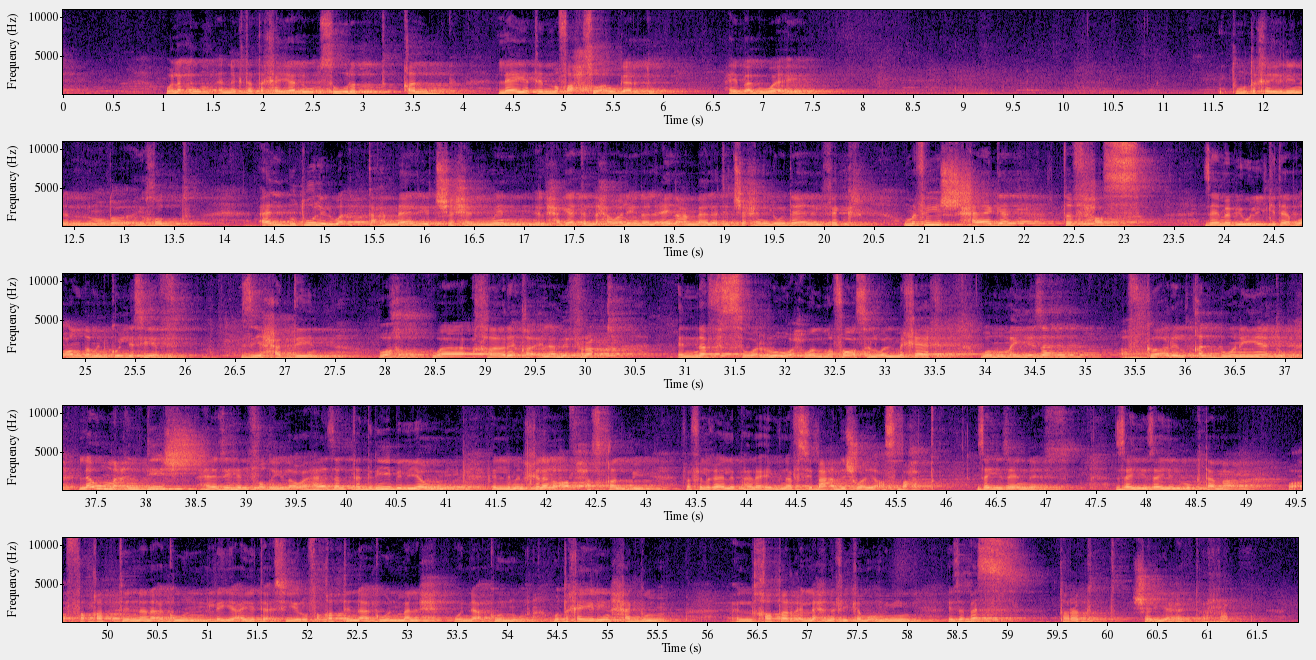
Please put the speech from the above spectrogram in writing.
ولكم إنك تتخيلوا صورة قلب لا يتم فحصه أو جرده هيبقى جواه إيه؟ أنتوا متخيلين الموضوع يخض قلب طول الوقت عمال يتشحن من الحاجات اللي حوالينا العين عمالة تتشحن الودان الفكر ومفيش حاجة تفحص زي ما بيقول الكتاب وأمضى من كل سيف ذي حدين وخارقة إلى مفرق النفس والروح والمفاصل والمخاخ ومميزة أفكار القلب ونياته. لو ما عنديش هذه الفضيلة وهذا التدريب اليومي اللي من خلاله أفحص قلبي ففي الغالب هلاقي بنفسي بعد شوية أصبحت زي زي الناس زي زي المجتمع وفقدت إن أنا أكون لي أي تأثير وفقدت إن أكون ملح وإن أكون نور. متخيلين حجم الخطر اللي إحنا فيه كمؤمنين؟ إذا بس تركت شريعة الرب.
